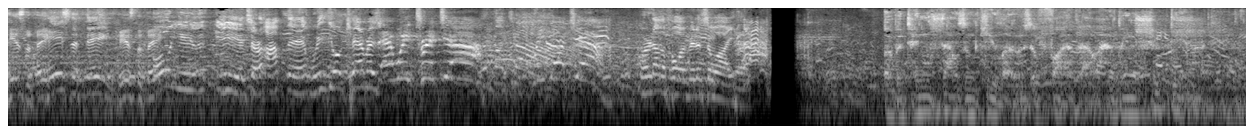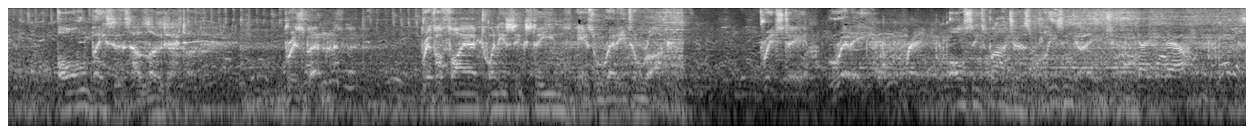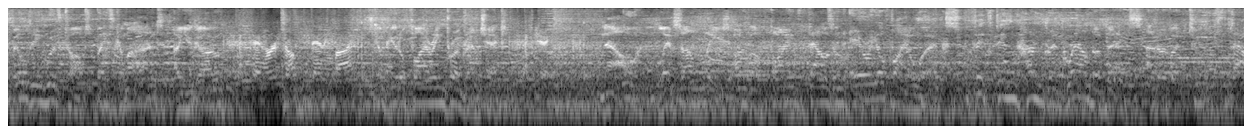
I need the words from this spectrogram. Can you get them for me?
here's the thing. Here's the thing. Here's the thing. All you idiots are up there with your cameras, and we tricked ya. We got ya. We got ya. We're another five minutes away. Over 10,000 kilos of firepower have been shipped in. All bases are loaded. Brisbane. Riverfire 2016 is ready to rock. Bridge team, ready. Ready. Barges, please engage. Engaging now. Building rooftops, base command. Are you go? 10 rooftop, standing by. Computer firing program check. Check. Now, let's unleash over 5,000 aerial fireworks, 1,500 ground effects, and over 2,000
